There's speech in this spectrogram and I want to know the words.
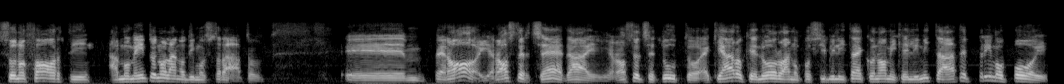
sono forti? Al momento non l'hanno dimostrato. Ehm, però il roster c'è, dai, il roster c'è tutto. È chiaro che loro hanno possibilità economiche illimitate, prima o poi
